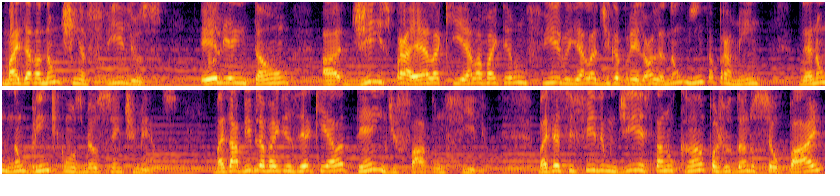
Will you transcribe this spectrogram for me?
mas ela não tinha filhos, ele então ah, diz para ela que ela vai ter um filho e ela diga para ele: Olha, não minta para mim, né? não, não brinque com os meus sentimentos. Mas a Bíblia vai dizer que ela tem de fato um filho. Mas esse filho um dia está no campo ajudando seu pai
